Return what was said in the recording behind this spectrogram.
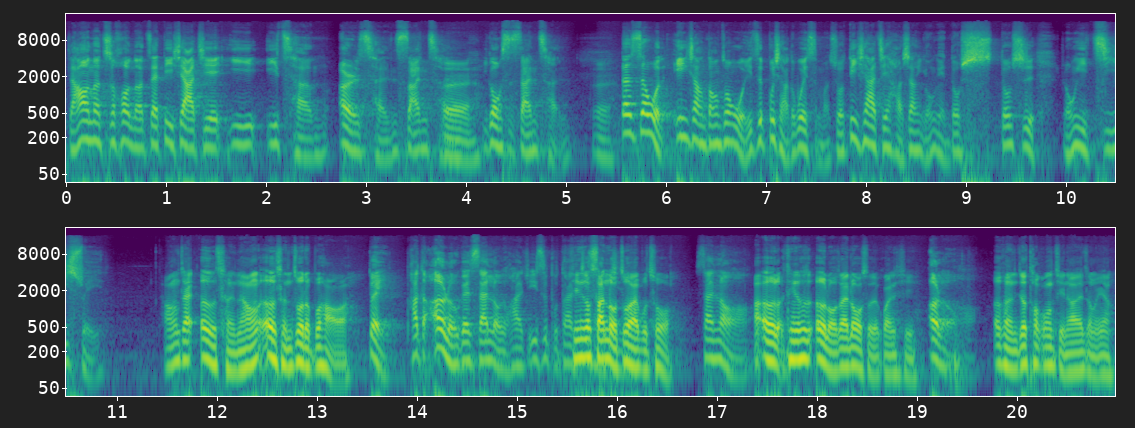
然后呢之后呢，在地下街一一层、二层、三层，一共是三层。对。但是在我的印象当中，我一直不晓得为什么说地下街好像永远都是都是容易积水。好像在二层，然后二层做的不好啊。对，它的二楼跟三楼的话就一直不断。听说三楼做还不错。三楼啊，二楼听说是二楼在漏水的关系。二楼哈，二可能就偷工减料还是怎么样？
